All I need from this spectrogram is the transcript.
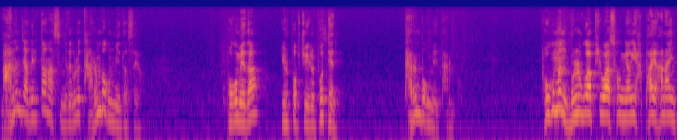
많은 자들이 떠났습니다. 그리고 다른 복음을 믿었어요. 복음에다 율법주의를 보탠 다른 복음이에요. 다른 복음. 복음은 물과 피와 성령이 합하여 하나인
